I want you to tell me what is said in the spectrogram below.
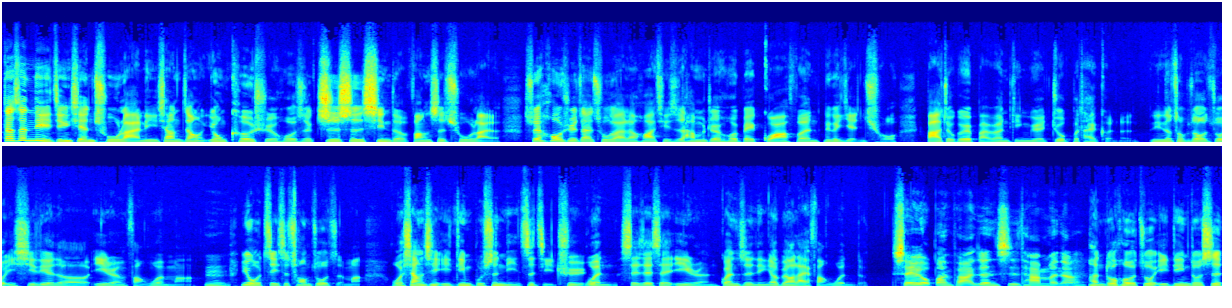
但是你已经先出来，你像这样用科学或者是知识性的方式出来了，所以后续再出来的话，其实他们就会被瓜分那个眼球，八九个月百万订阅就不太可能。你那时候不是有做一系列的艺人访问吗？嗯，因为我自己是创作者嘛，我相信一定不是你自己去问谁谁谁艺人关志玲要不要来访问的。谁有办法认识他们啊？很多合作一定都是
